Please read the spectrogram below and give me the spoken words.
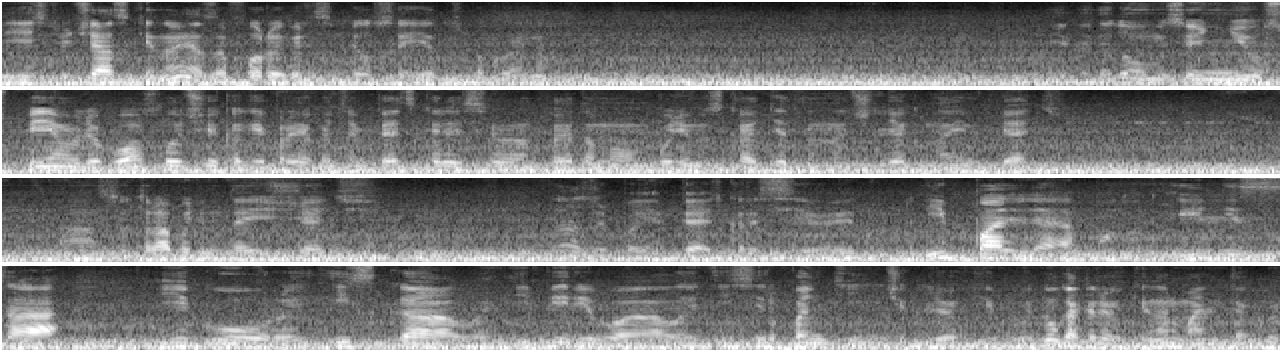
Есть участки, но я за форой прицепился и еду спокойно. До дома мы сегодня не успеем в любом случае, как и проехать М5, скорее всего. Поэтому будем искать где-то ночлег на М5. А с утра будем доезжать. Даже по М5 красивые. И поля будут, и леса, и горы, и скалы, и перевалы, и серпантинчик легкий будет. Ну как легкий, нормальный такой.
